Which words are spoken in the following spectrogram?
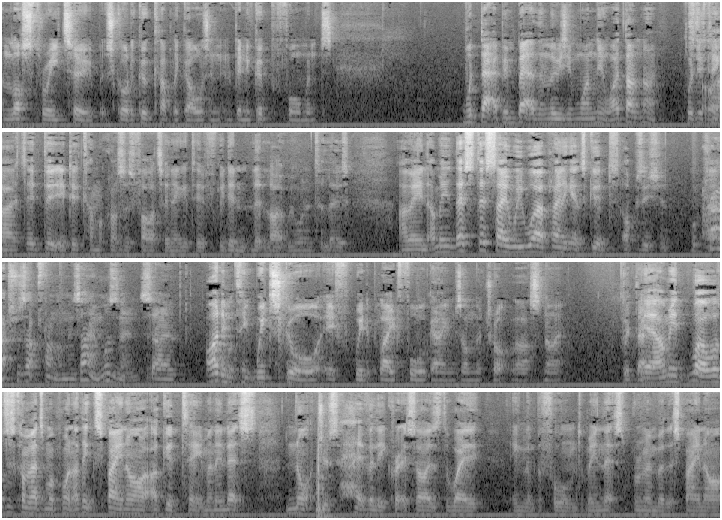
and lost three-two, but scored a good couple of goals and it had been a good performance, would that have been better than losing one 0 I don't know. What do you think? Uh, it, did, it did come across as far too negative. We didn't look like we wanted to lose. I mean, I mean, let's let's say we were playing against good opposition. Well, Crouch was up front on his own, wasn't he? So I didn't think we'd score if we'd have played four games on the trot last night. with that. Yeah, I mean, well, we'll just come back to my point. I think Spain are a good team. I mean, let's not just heavily criticise the way England performed. I mean, let's remember that Spain are,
